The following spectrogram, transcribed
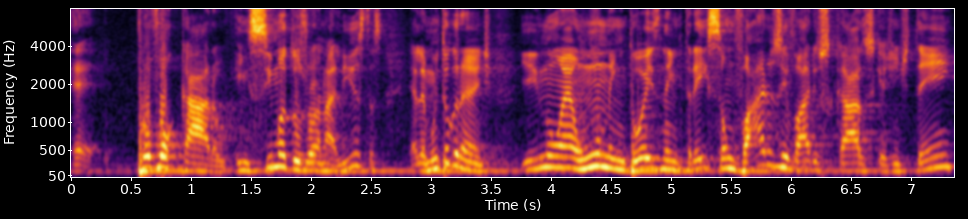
é, provocaram em cima dos jornalistas, ela é muito grande. E não é um, nem dois, nem três, são vários e vários casos que a gente tem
